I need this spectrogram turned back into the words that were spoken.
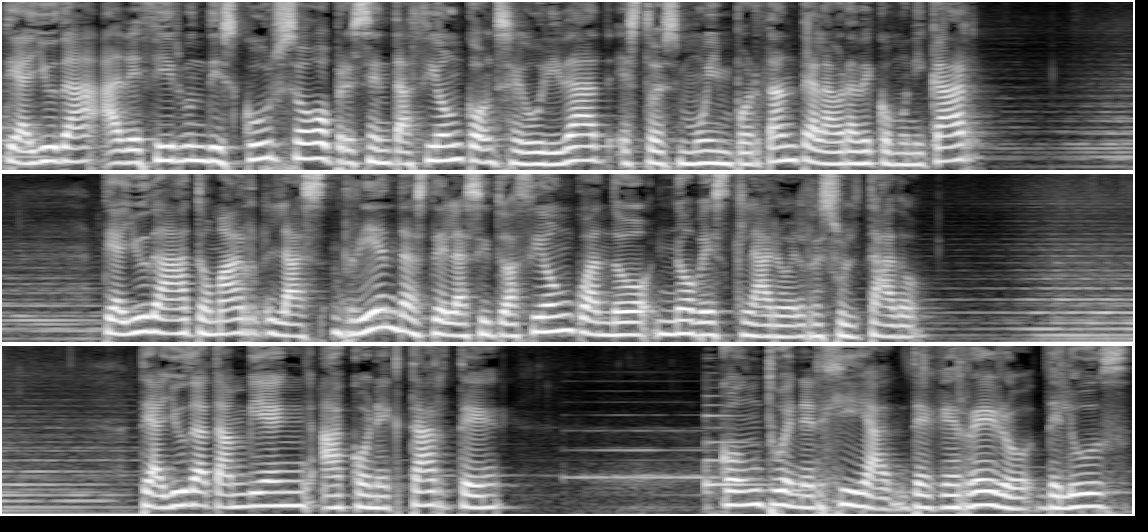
Te ayuda a decir un discurso o presentación con seguridad, esto es muy importante a la hora de comunicar, Te ayuda a tomar las riendas de la situación cuando no ves claro el resultado. Te ayuda también a conectarte con tu energía de guerrero de luz,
